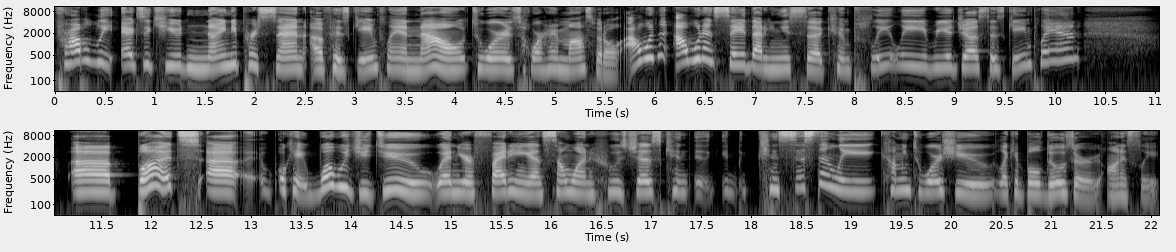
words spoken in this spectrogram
probably execute 90% of his game plan now towards Jorge Masvidal. I wouldn't I wouldn't say that he needs to completely readjust his game plan. Uh, but uh, okay, what would you do when you're fighting against someone who's just con- consistently coming towards you like a bulldozer? Honestly,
